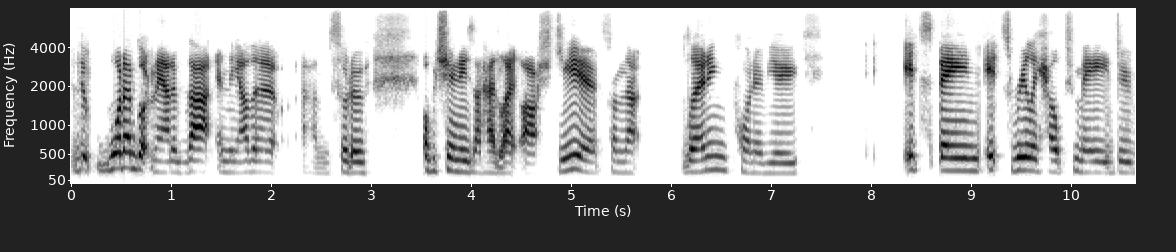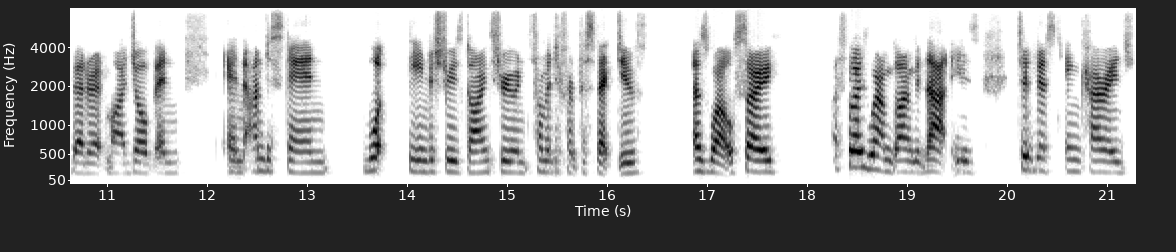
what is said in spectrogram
the, what I've gotten out of that and the other um, sort of opportunities I had like last year from that learning point of view it's been it's really helped me do better at my job and and understand what the industry is going through and from a different perspective as well. So I suppose where I'm going with that is to just encourage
